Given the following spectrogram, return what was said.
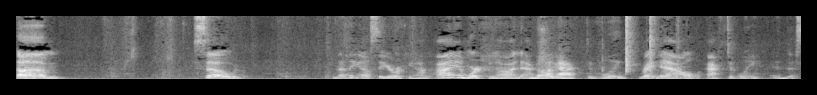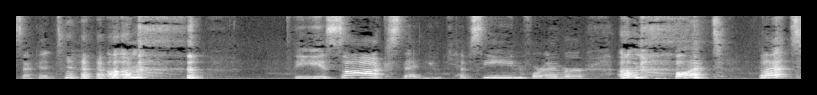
um. So, nothing else that you're working on. I am working on actually Not actively. right now, actively in this second. um, these socks that you have seen forever. Um, but, but,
